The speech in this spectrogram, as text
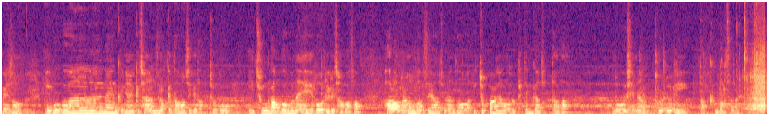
그래서 이 부분은 그냥 이렇게 자연스럽게 떨어지게 놔두고 이 중간 부분에 머리를 잡아서 바람을 한번 쐬어주면서 이쪽 방향으로 이렇게 당겨줬다가 놓으시면 볼륨이 딱 금방 살아요.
